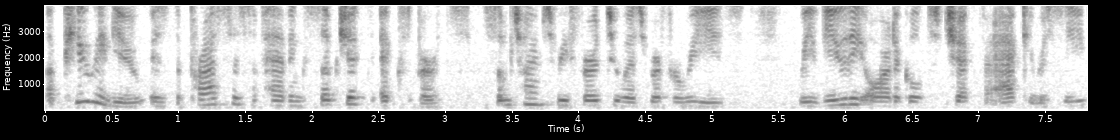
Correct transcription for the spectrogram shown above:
A peer review is the process of having subject experts, sometimes referred to as referees, review the article to check for accuracy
